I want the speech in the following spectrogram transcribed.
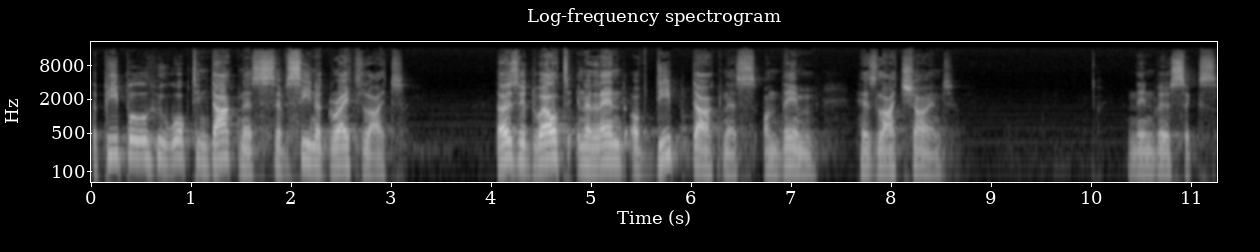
The people who walked in darkness have seen a great light. Those who dwelt in a land of deep darkness, on them has light shined. And then verse 6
